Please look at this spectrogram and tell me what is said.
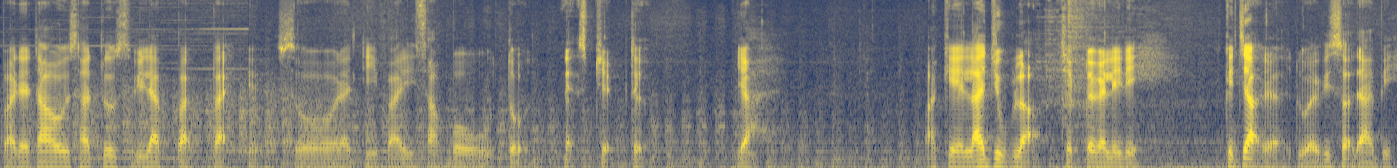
pada tahun 1944 je. So nanti Fahri sambung untuk next chapter. Yeah. Okay, laju pula chapter kali ni. Kejap je, dua episod dah habis.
